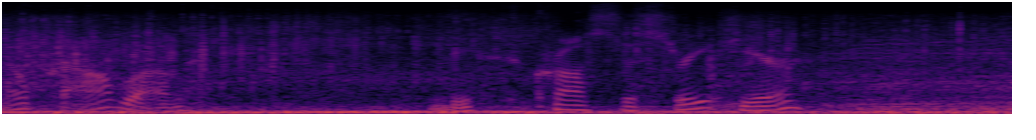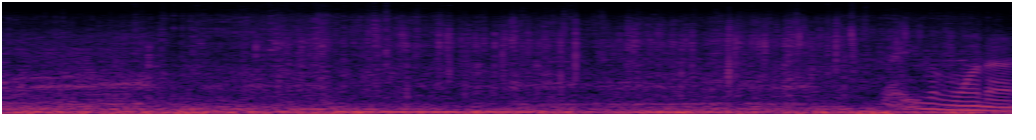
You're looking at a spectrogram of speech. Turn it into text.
No problem. Cross the street here. I even want to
